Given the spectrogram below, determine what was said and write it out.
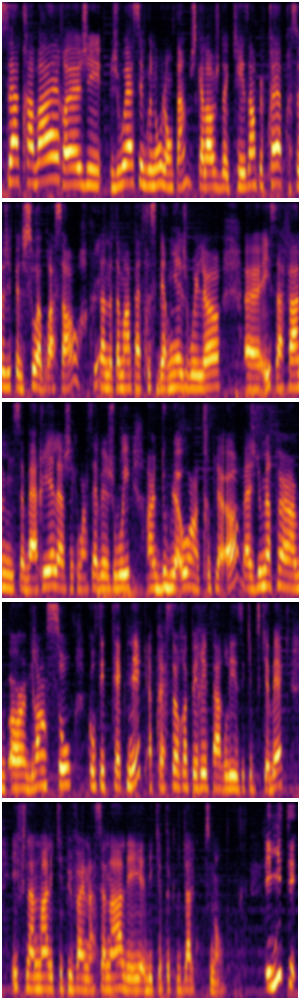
C'est à travers, euh, j'ai joué à Saint-Bruno longtemps, jusqu'à l'âge de 15 ans à peu près. Après ça, j'ai fait le saut à Brossard, notamment Patrice Bernier a joué là euh, et sa femme, Melissa Baril. J'ai commencé à jouer un double A en triple A. J'ai dû me faire un, grand saut côté technique. Après ça, repéré par les équipes du Québec et finalement l'équipe U20 nationale et l'équipe de, de la Coupe du Monde. Amy, tu es,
